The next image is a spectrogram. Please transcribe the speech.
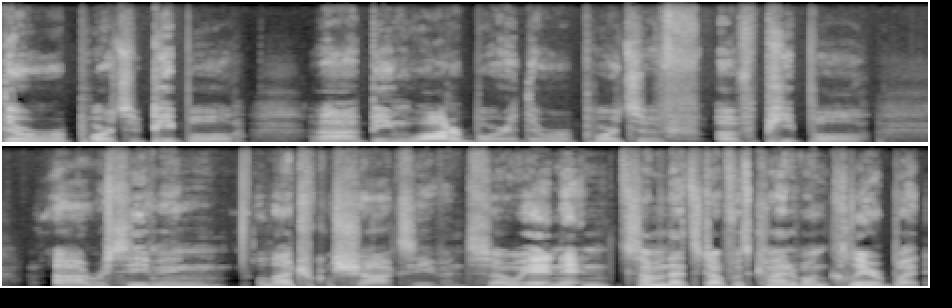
there were reports of people uh, being waterboarded. There were reports of of people uh, receiving electrical shocks, even. So, and, and, some of that stuff was kind of unclear, but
